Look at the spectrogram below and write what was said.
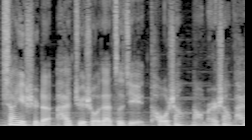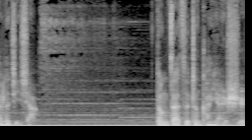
下意识的还举手在自己头上脑门上拍了几下。等再次睁开眼时，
